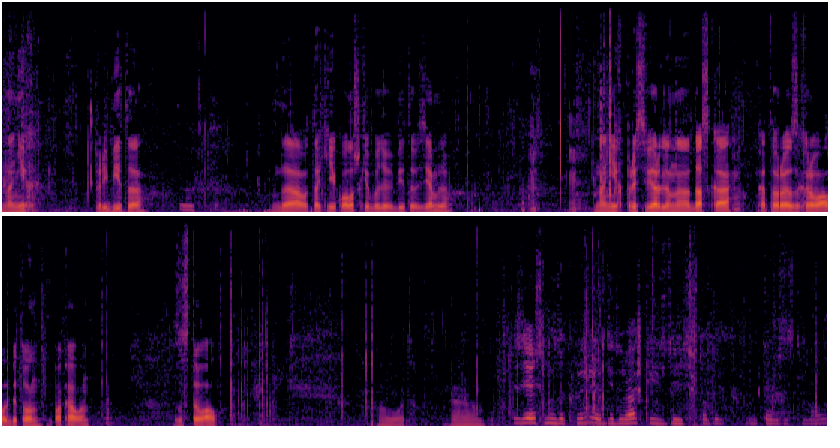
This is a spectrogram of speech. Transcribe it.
на них прибито, да, вот такие колышки были вбиты в землю, на них присверлена доска, которая закрывала бетон, пока он застывал. Вот. Эм, Здесь мы закрыли деревяшкой здесь, чтобы тоже заставало.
